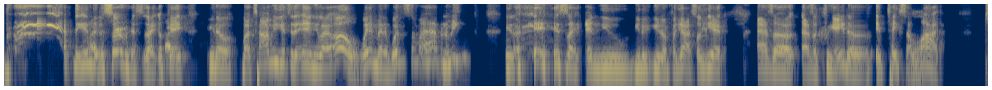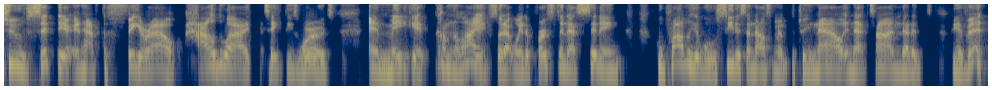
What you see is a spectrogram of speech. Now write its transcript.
at the end Right. of the service. Like, okay, you know, by the time you get to the end, you're like, oh, wait a minute, wasn't somebody having a meeting? You know, it's like, and you you you don't forgot. So yeah, as a as a creative, it takes a lot to sit there and have to figure out how do I take these words and make it come to life so that way the person that's sitting who probably will see this announcement between now and that time that it's the event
